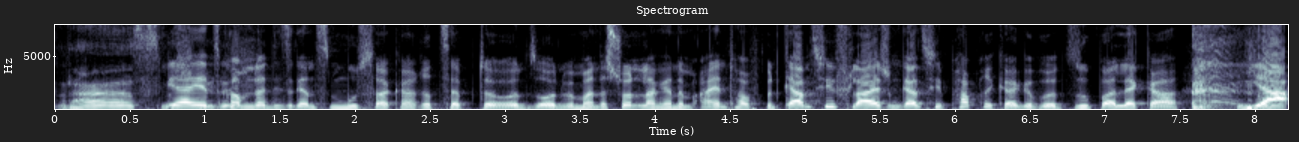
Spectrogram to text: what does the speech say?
das Ja, jetzt kommen da diese ganzen Moussaka-Rezepte und so. Und wenn man das stundenlang in einem Eintopf mit ganz viel Fleisch und ganz viel Paprika-Gewürz, super lecker. ja.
